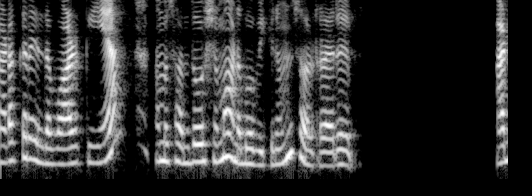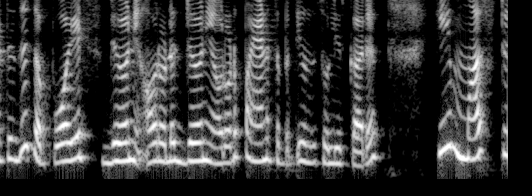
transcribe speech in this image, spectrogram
நடக்கிற இந்த வாழ்க்கையை நம்ம சந்தோஷமாக அனுபவிக்கணும்னு சொல்கிறாரு அடுத்தது த போயட்ஸ் ஜேர்னி அவரோட ஜேர்னி அவரோட பயணத்தை பற்றி வந்து சொல்லியிருக்காரு. He must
